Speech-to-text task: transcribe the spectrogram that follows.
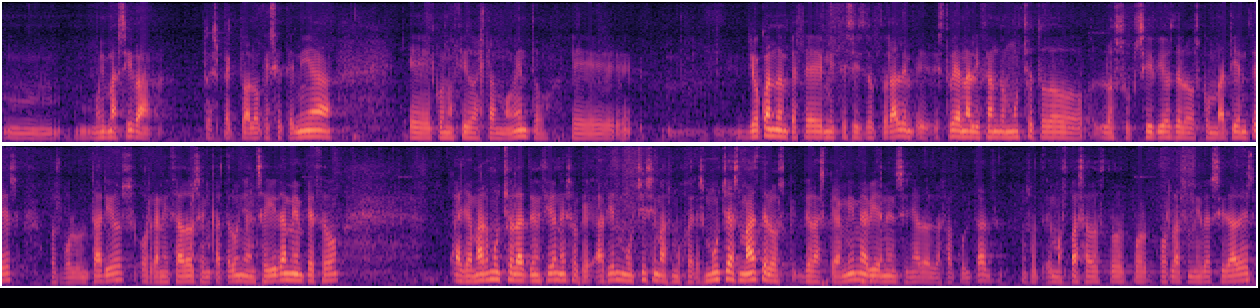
mm, muy masiva respecto a lo que se tenía eh, conocido hasta el momento. Eh, yo cuando empecé mi tesis doctoral em, estuve analizando mucho todos los subsidios de los combatientes, los voluntarios organizados en Cataluña. Enseguida me empezó a llamar mucho la atención eso, que habían muchísimas mujeres, muchas más de, los, de las que a mí me habían enseñado en la facultad. Nosotros hemos pasado todos por, las universidades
